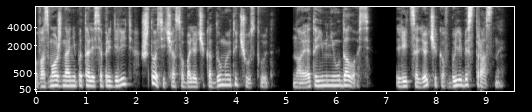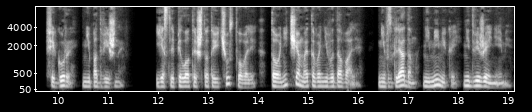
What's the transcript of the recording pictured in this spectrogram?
Возможно, они пытались определить, что сейчас оба летчика думают и чувствуют, но это им не удалось. Лица летчиков были бесстрастны, фигуры неподвижны. Если пилоты что-то и чувствовали, то ничем этого не выдавали. Ни взглядом, ни мимикой, ни движениями.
